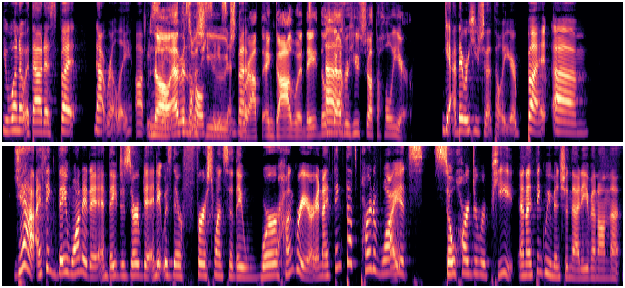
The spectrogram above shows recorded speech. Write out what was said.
you won it without us, but not really. Obviously, No, Evans a was, huge season, throughout, and Godwin. They those guys Um, were huge throughout the whole year. Yeah, they were huge throughout the whole year. But um, yeah, I think they wanted it and they deserved it. And it was their first one. So they were hungrier. And I think that's part of why it's so hard to repeat. And I think we mentioned that even on that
